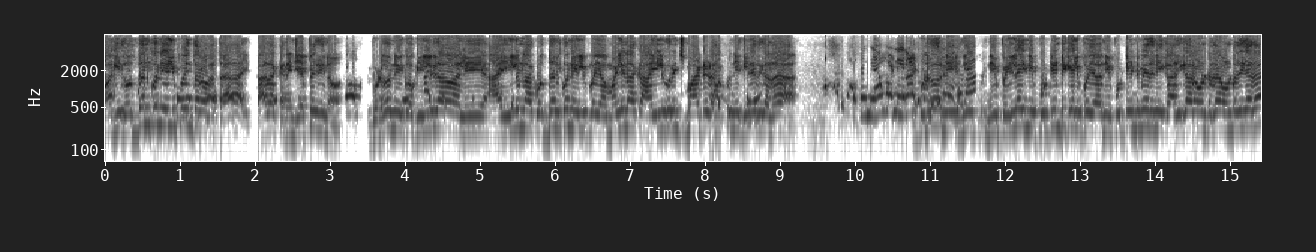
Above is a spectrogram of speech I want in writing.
మాకు ఇది వద్దనుకొని వెళ్ళిపోయిన తర్వాత కాదక్క నేను చెప్పేది ఇప్పుడు నీకు ఒక ఇల్లు కావాలి ఆ ఇల్లు నాకు వద్దనుకొని వెళ్ళిపోయావు. మళ్ళీ నాకు ఆ ఇల్లు గురించి మాట్లాడే హక్కు నీకు లేదు కదా? ఇప్పుడు నీ నీ పెళ్ళై నీ పుట్టింటికి వెళ్ళిపోయావు. నీ పుట్టింటి మీద నీకు అధికారం ఉంటదా? ఉండదు కదా?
